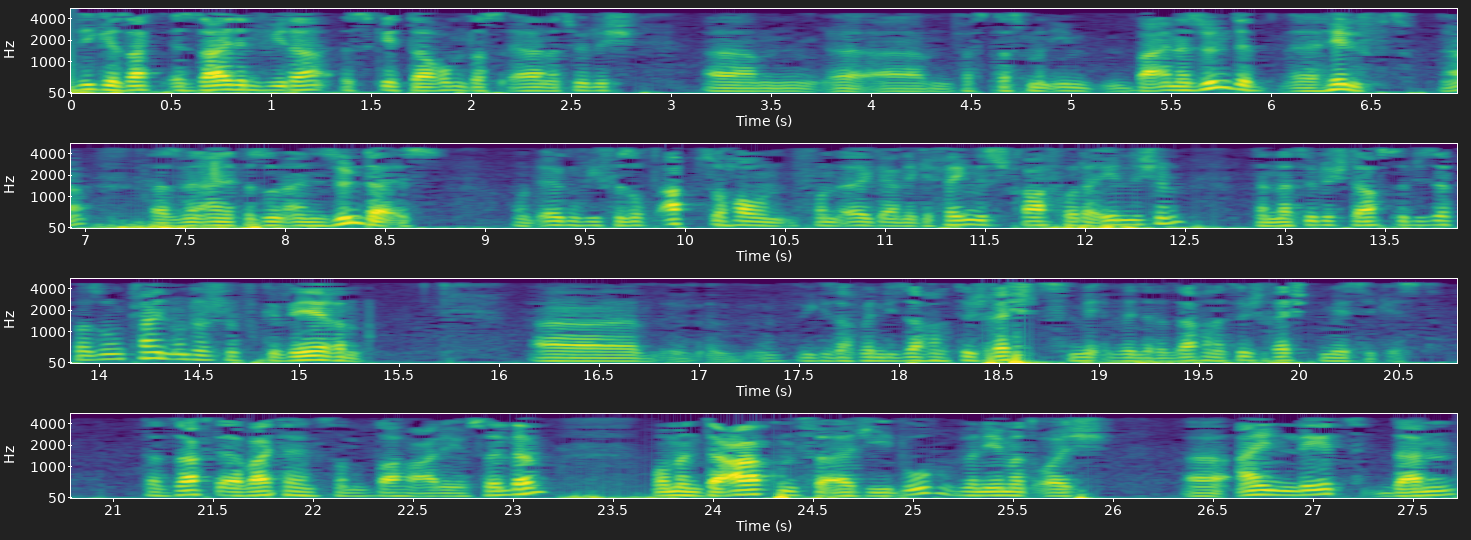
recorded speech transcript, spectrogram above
wie gesagt, es sei denn wieder, es geht darum, dass er natürlich, ähm, äh, ähm, dass, dass man ihm bei einer Sünde hilft. Ja? Also wenn eine Person ein Sünder ist und irgendwie versucht abzuhauen von irgendeiner Gefängnisstrafe oder ähnlichem, dann natürlich darfst du dieser Person keinen Unterschrift gewähren. Äh, wie gesagt, wenn die Sache natürlich rechts, wenn die Sache natürlich rechtmäßig ist. Dann sagte er weiterhin sallallahu alaihi wasallam, وَمَنْ دَعَاكُمْ فَأَجِيبُهُ Wenn jemand euch äh, einlädt, dann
